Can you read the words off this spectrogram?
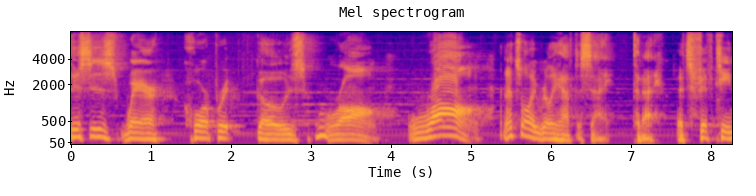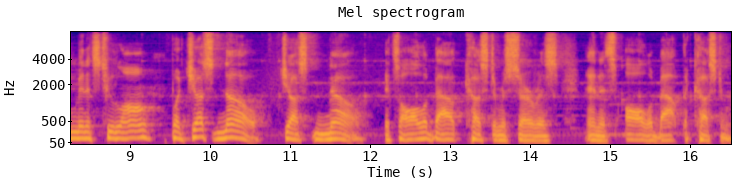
This is where corporate goes wrong. Wrong. And that's all I really have to say today. It's 15 minutes too long, but just know, just know it's all about customer service and it's all about the customer.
